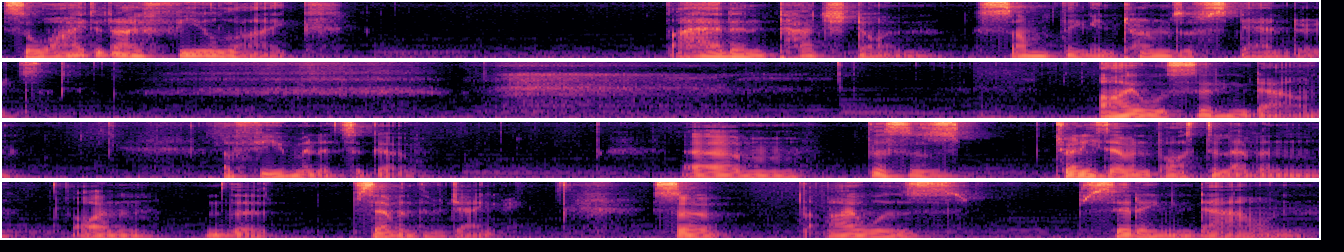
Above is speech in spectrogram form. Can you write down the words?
So, why did I feel like I hadn't touched on something in terms of standards? I was sitting down a few minutes ago. Um, this is 27 past 11 on the 7th of January. So I was sitting down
